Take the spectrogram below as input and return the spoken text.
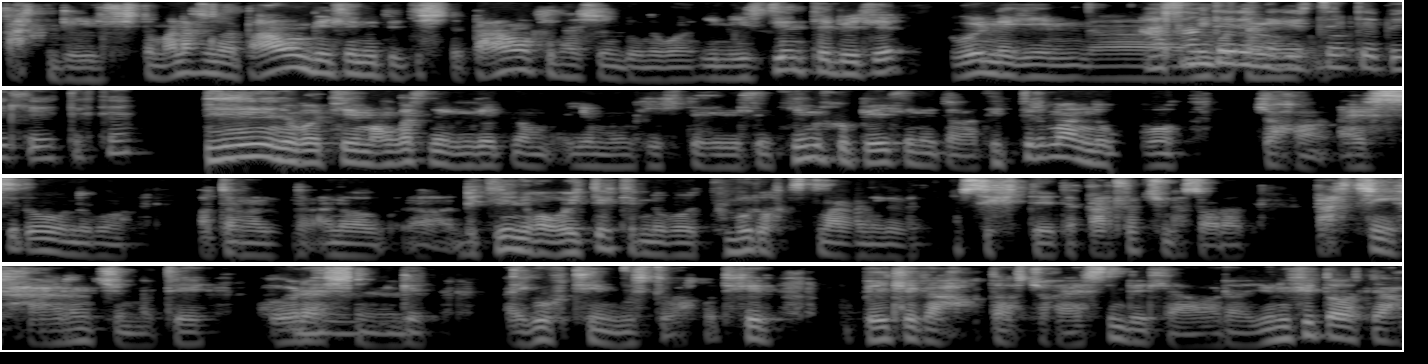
гарт ингээ ирлээ шүү дээ. Манайх нөгөө даун бэлэнүүд байдаг шүү дээ. Даун хин хашийн би нөгөө ийм эрзэнтэй бэлээ. Өөр нэг ийм алган дээр нэг эрзэнтэй бэлээ байдаг тий. Тийм нөгөө тийм Монгол нэг ингээд юм юм хийхтэй хэрэглэн тиймэрхүү бэлэнүүд байгаа. Тэд нар маань нөгөө жоохон арьс руу нөгөө одоо нөгөө бидний нөгөө уйдаг тэр нөгөө төмөр утас маань нэг ус ихтэй гарлууч бас ороод гарчин их хагаран ч юм уу тий хуурайш нь ингээд айгүйх тийм үүсдэг байхгүй. Тэгэхээр бэлэг авахтаа бас жоохон арьсан бэлээ аваарай. Ерөнхийдөө бол яг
